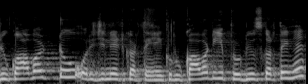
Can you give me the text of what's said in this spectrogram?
रुकावट ओरिजिनेट करते हैं, एक रुकावट ये प्रोड्यूस करते हैं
